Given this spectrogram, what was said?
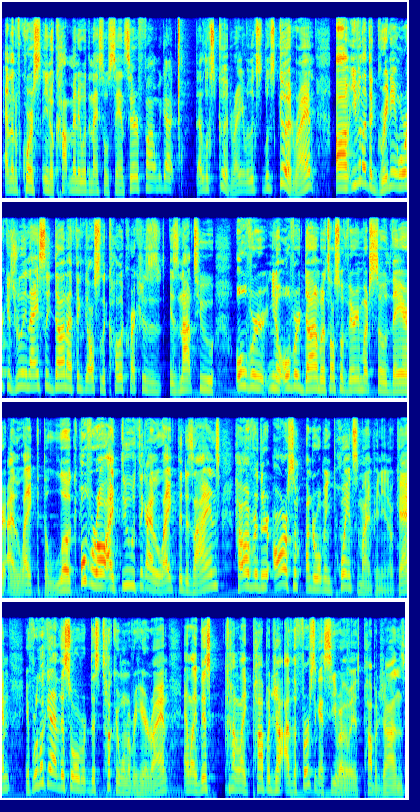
and then of course you know complemented with a nice little sans serif font we got that looks good right? It looks looks good right? Um even like the gradient work is really nicely done. I think also the color corrections is, is not too over you know overdone but it's also very much so there. I like the look. Overall i do think i like the designs. However there are some underwhelming points in my opinion okay? If we're looking at this over this tucker one over here right and like this kind of like papa john uh, the first thing i see by the way is papa john's.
